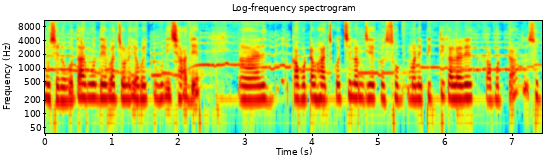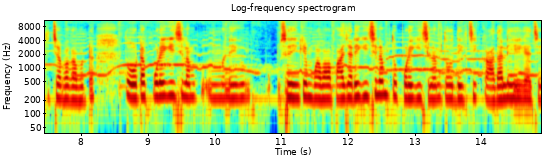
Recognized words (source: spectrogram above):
মুছে নেব। তার মধ্যে এবার চলে যাব একটুখানি ছাদে। আর কাপড়টা ভাঁজ করছিলাম যে সব মানে পিত্তি কালারের কাপড়টা, সুতির চাপা কাপড়টা। তো ওটা পরে গিয়েছিলাম মানে সেদিনকে বাবা বাজারে গিয়েছিলাম, তো পরে গিয়েছিলাম, তো দেখছি কাদা লেগে গেছে।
